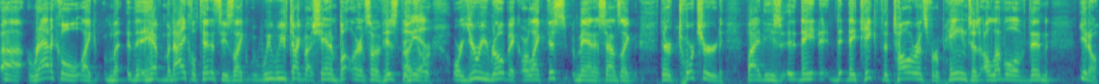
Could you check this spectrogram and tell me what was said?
uh, radical, like ma- they have maniacal tendencies. Like we, we've talked about Shannon Butler and some of his things, yeah. or, or Yuri Robic, or like this man. It sounds like they're tortured by these. They they take the tolerance for pain to a level of then you know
